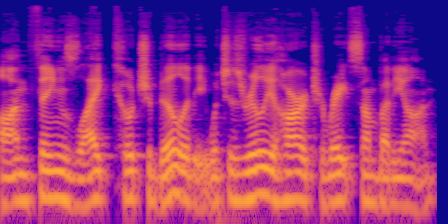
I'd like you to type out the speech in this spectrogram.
on things like coachability, which is really hard to rate somebody on.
